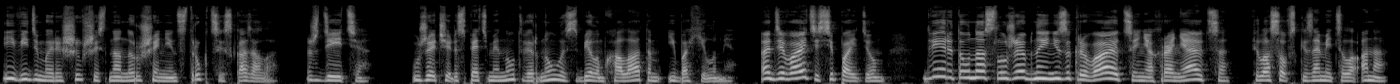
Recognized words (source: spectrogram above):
и, видимо, решившись на нарушение инструкции, сказала «Ждите». Уже через пять минут вернулась с белым халатом и бахилами. «Одевайтесь и пойдем. Двери-то у нас служебные не закрываются и не охраняются», — философски заметила она.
